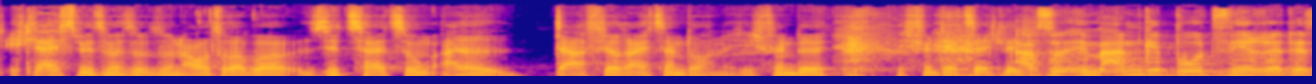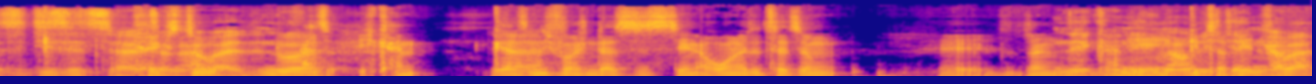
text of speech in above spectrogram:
ich leiste mir jetzt mal so, so ein Auto, aber Sitzheizung, also dafür reicht dann doch nicht. Ich finde, ich finde tatsächlich. Ach so, im Angebot wäre das die Sitzheizung, du, aber nur. Also ich kann, kannst ja. mir nicht vorstellen, dass es den auch ohne Sitzheizung äh, sagen, nee, kann nee, ich mir auch nicht denken. Aber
